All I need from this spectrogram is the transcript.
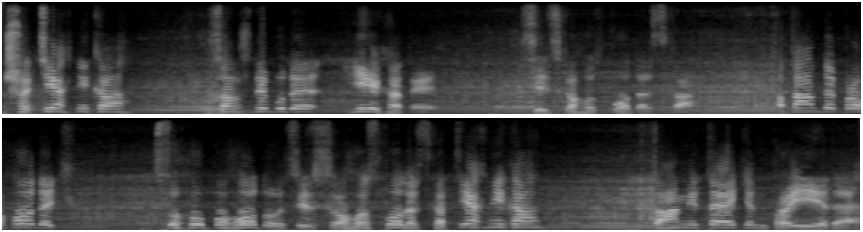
що техніка завжди буде їхати сільськогосподарська. А там, де проходить в суху погоду сільськогосподарська техніка, там і текін проїде.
